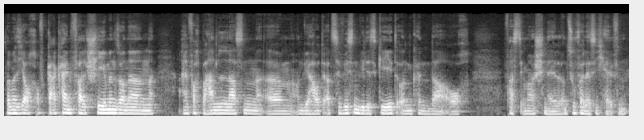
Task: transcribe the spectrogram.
soll man sich auch auf gar keinen Fall schämen, sondern einfach behandeln lassen. Ähm, und wir Hautärzte wissen, wie das geht und können da auch fast immer schnell und zuverlässig helfen.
